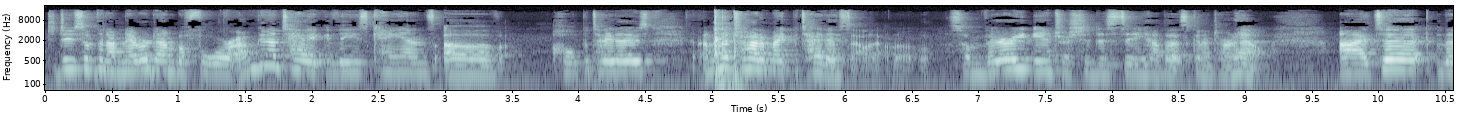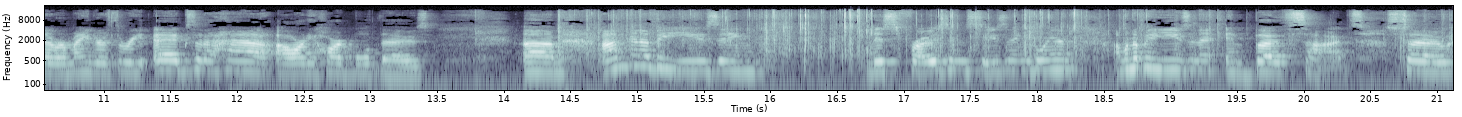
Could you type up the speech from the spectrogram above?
to do something I've never done before. I'm gonna take these cans of whole potatoes and I'm gonna try to make potato salad out of them. So I'm very interested to see how that's gonna turn out. I took the remainder three eggs that I had, I already hard boiled those. Um, I'm gonna be using this frozen seasoning blend. I'm gonna be using it in both sides. So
